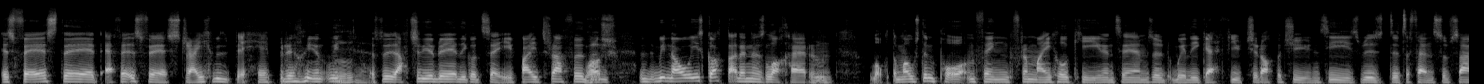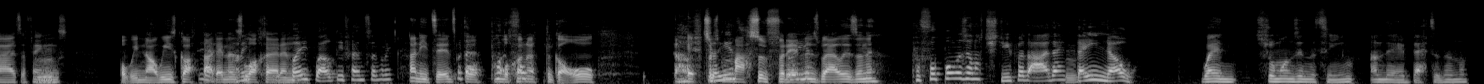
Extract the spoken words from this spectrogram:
his first uh, effort, his first strike was hit brilliantly. Mm. Yeah. It was actually a really good save by Trafford. And we know he's got that in his locker. Mm. And look, the most important thing from Michael Keane in terms of will he get future opportunities was the defensive side of things. Mm. But we know he's got that yeah, in his and locker. He, he played well defensively. And he did, but, but looking at the goal, oh, it's just massive for him as well, isn't it? But footballers are not stupid, are they? Mm. They know when someone's in the team and they're better than them,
